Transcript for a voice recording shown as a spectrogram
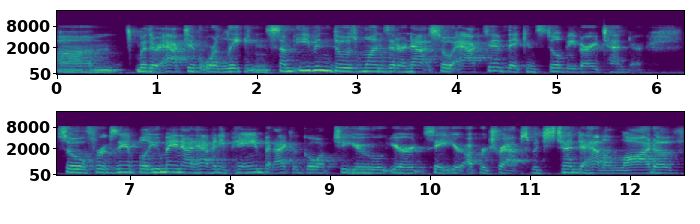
um, whether active or latent. Some even those ones that are not so active, they can still be very tender. So, for example, you may not have any pain, but I could go up to you, your say your upper traps, which tend to have a lot of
